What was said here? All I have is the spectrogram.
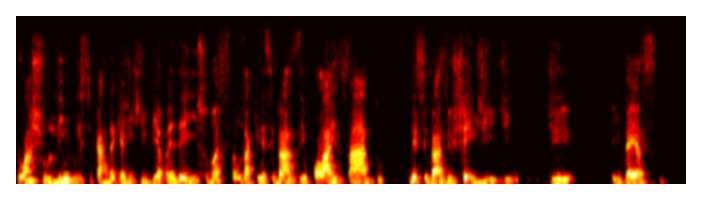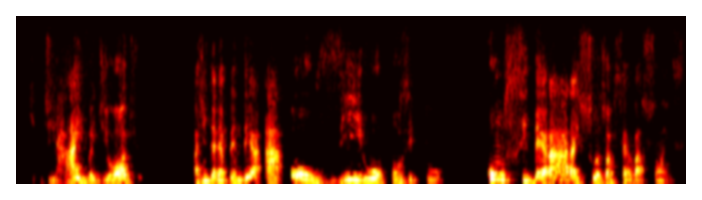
Eu acho lindo isso de Kardec, a gente devia aprender isso. Nós que estamos aqui nesse Brasil polarizado, nesse Brasil cheio de, de, de ideias de raiva e de ódio, a gente deve aprender a, a ouvir o opositor, considerar as suas observações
